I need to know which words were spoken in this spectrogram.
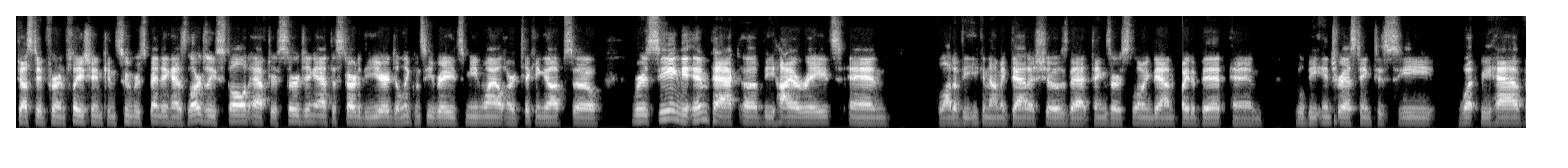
Adjusted for inflation, consumer spending has largely stalled after surging at the start of the year. Delinquency rates, meanwhile, are ticking up. So we're seeing the impact of the higher rates, and a lot of the economic data shows that things are slowing down quite a bit. And it will be interesting to see what we have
